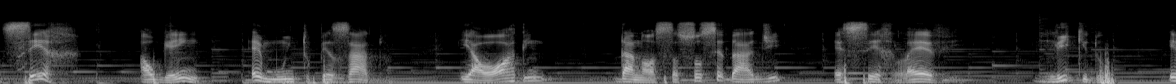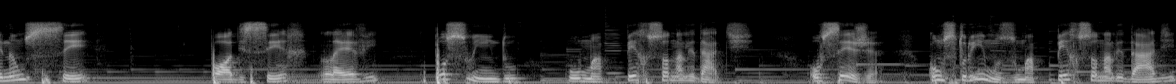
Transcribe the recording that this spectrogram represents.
Ser alguém é muito pesado e a ordem da nossa sociedade é ser leve, líquido e não ser pode ser leve possuindo uma personalidade. Ou seja, construímos uma personalidade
